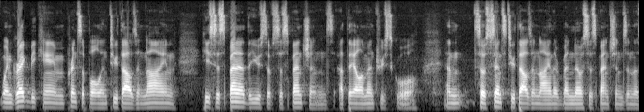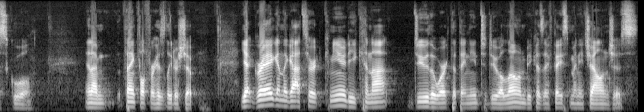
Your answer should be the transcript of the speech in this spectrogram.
when Greg became principal in 2009, he suspended the use of suspensions at the elementary school. And so since 2009, there have been no suspensions in the school. And I'm thankful for his leadership. Yet Greg and the Gatzert community cannot do the work that they need to do alone because they face many challenges.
